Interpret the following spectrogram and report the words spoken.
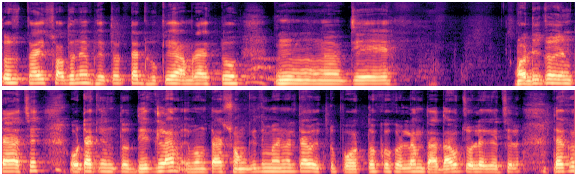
তো তাই সদনের ভেতরটা ঢুকে আমরা একটু যে অডিটোরিয়ামটা আছে, ওটা কিন্তু দেখলাম এবং তার সংগীত মেলাটাও একটু প্রত্যক্ষ করলাম, দাদাও চলে গেছিল। দেখো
